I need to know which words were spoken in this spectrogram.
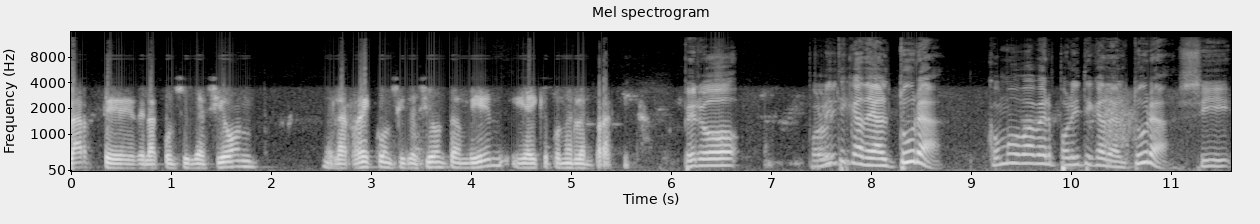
arte de la conciliación, de la reconciliación también, y hay que ponerla en práctica. Pero, política de altura, ¿cómo va a haber política de altura si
